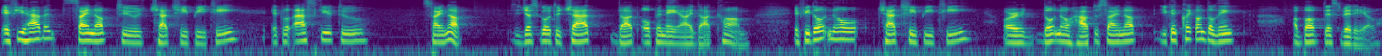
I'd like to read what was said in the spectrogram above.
if you haven't signed up to ChatGPT, it will ask you to sign up. You just go to chat.openai.com. If you don't know ChatGPT or don't know how to sign up, you can click on the link above this video.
